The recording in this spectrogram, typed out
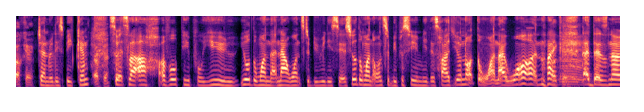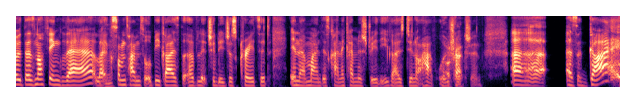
Okay. generally speaking. Okay. So it's like, oh, of all people, you, you're the one that now wants to be really serious. You're the one that wants to be pursuing me this hard. You're not the one I want. Like, uh, there's no, there's nothing there. Like, sometimes it'll be guys that have literally just created in their mind this kind of chemistry that you guys do not have or attraction. Uh, as a guy,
